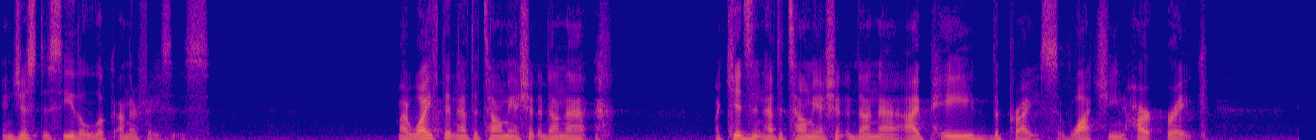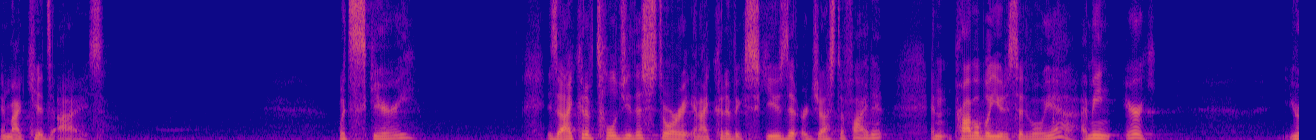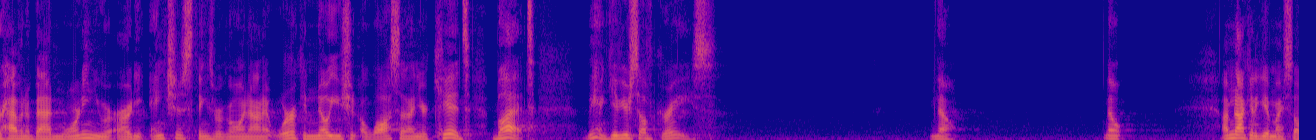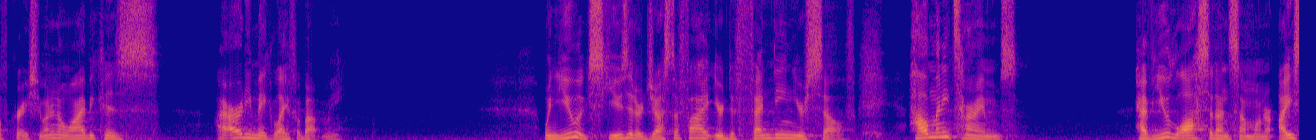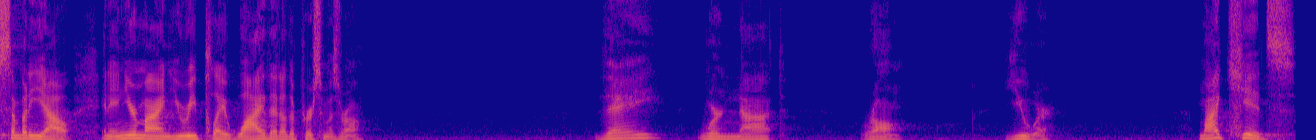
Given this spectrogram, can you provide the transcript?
And just to see the look on their faces. My wife didn't have to tell me I shouldn't have done that. My kids didn't have to tell me I shouldn't have done that. I paid the price of watching heartbreak in my kids' eyes. What's scary is that I could have told you this story and I could have excused it or justified it. And probably you'd have said, Well, yeah. I mean, Eric, you were having a bad morning. You were already anxious. Things were going on at work. And no, you shouldn't have lost it on your kids. But, man, give yourself grace. No. No. I'm not going to give myself grace. You want to know why? Because I already make life about me. When you excuse it or justify it, you're defending yourself. How many times have you lost it on someone or iced somebody out, and in your mind you replay why that other person was wrong? They were not wrong. You were. My kids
